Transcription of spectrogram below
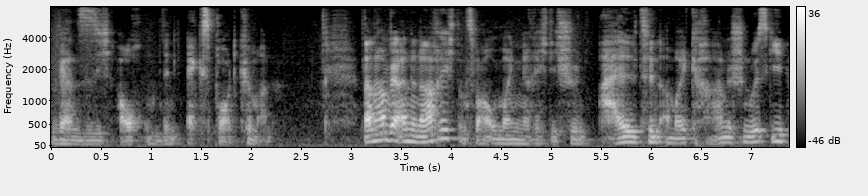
werden sie sich auch um den Export kümmern. Dann haben wir eine Nachricht, und zwar um einen richtig schön alten amerikanischen Whisky.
